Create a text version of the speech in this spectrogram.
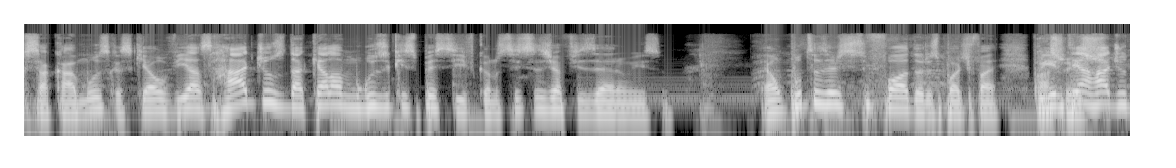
sacar músicas, que é ouvir as rádios daquela música específica. Eu não sei se vocês já fizeram isso. É um puto exercício foda do Spotify. Porque Faço ele tem, a rádio,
